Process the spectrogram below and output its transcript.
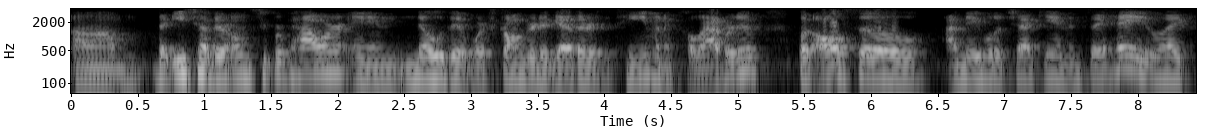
um, that each have their own superpower and know that we're stronger together as a team and a collaborative, but also I'm able to check in and say, hey, like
